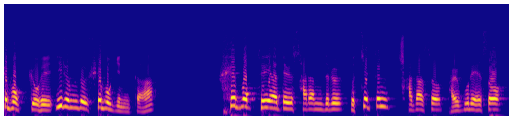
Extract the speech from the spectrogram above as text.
회복교회 이름도 회복이니까 회복돼야 될 사람들을 어쨌든 찾아서 발굴해서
